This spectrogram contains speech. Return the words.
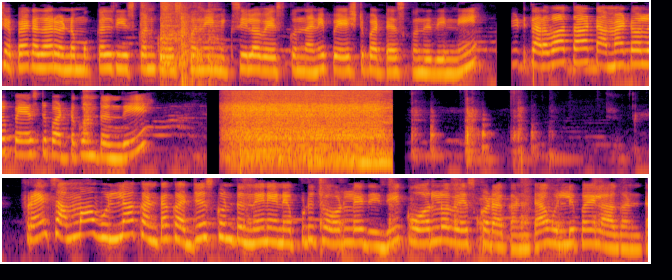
చెప్పా కదా రెండు ముక్కలు తీసుకొని కోసుకొని మిక్సీలో వేసుకుందని పేస్ట్ పట్టేసుకుంది దీన్ని. వీటి తర్వాత టమాటోలు పేస్ట్ పట్టుకుంటుంది. ఫ్రెండ్స్ అమ్మ ఉల్లాకంట కట్ చేసుకుంటుంది. నేను ఎప్పుడు చూడలేదు ఇది. కూరలో వేసుకోడాకంట ఉల్లిపాయ లాగంట.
